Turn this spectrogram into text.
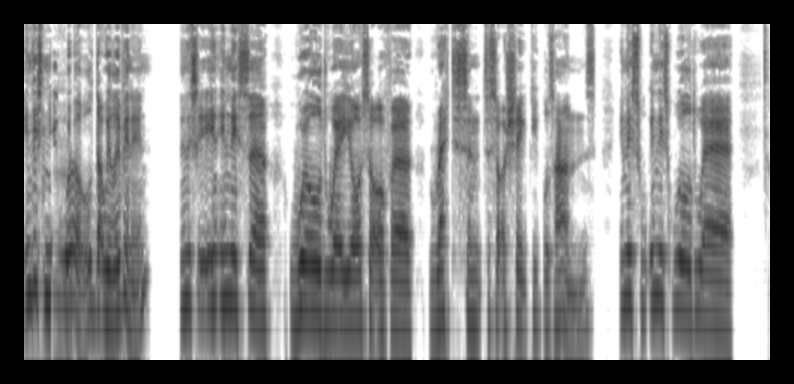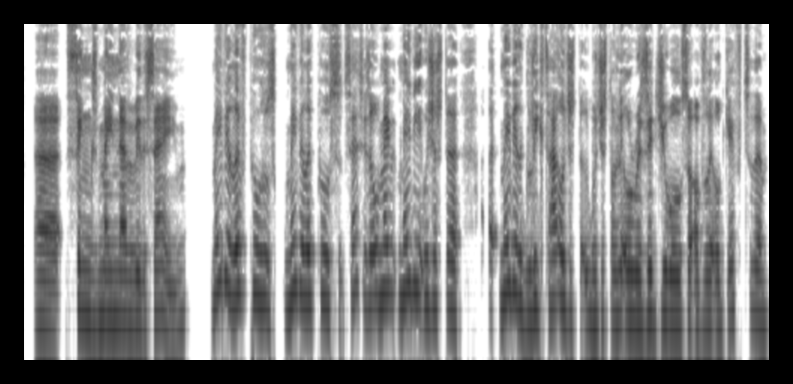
In this new world that we're living in, in this in, in this uh, world where you're sort of uh, reticent to sort of shake people's hands, in this in this world where uh, things may never be the same. Maybe Liverpool's maybe Liverpool's successes, or maybe maybe it was just a maybe the league title just was just a little residual sort of little gift to them,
